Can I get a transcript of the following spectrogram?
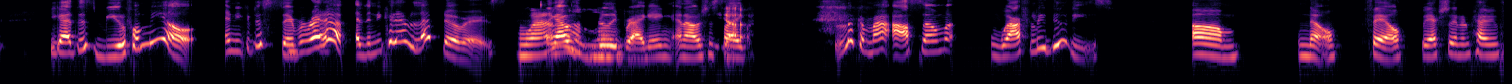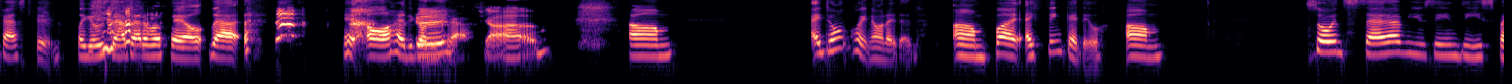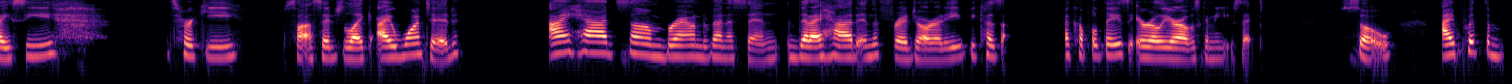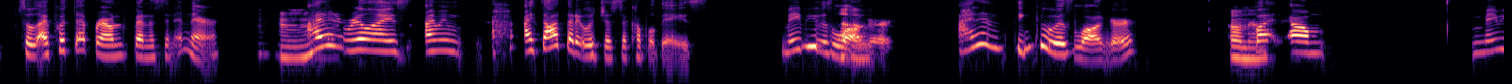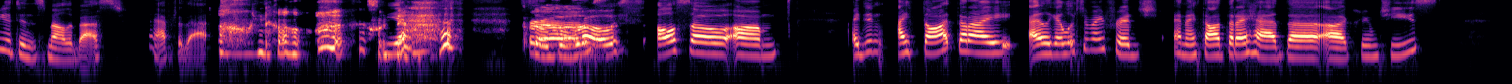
you got this beautiful meal, and you can just serve it right up, and then you can have leftovers. Wow. Like I was really bragging, and I was just Yeah. like, "Look at my awesome wifely duties." Um, no, fail. We actually ended up having fast food. Like it was that bad of a fail that it all had to go to Good trash. job. Um, I don't quite know what I did. Um, but I think I do. Um, so instead of using the spicy turkey sausage like I wanted, I had some browned venison that I had in the fridge already because a couple days earlier I was going to use it. So I put the so I put that browned venison in there. Mhm. I didn't realize. I mean, I thought that it was just a couple days. Maybe it was longer. I didn't think it was longer, oh no. but um, maybe it didn't smell the best after that. oh no. Oh, no. Yeah. so Gross. gross. Also, um, I didn't. I thought that I, I like. I looked at my fridge and I thought that I had the uh, cream cheese,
